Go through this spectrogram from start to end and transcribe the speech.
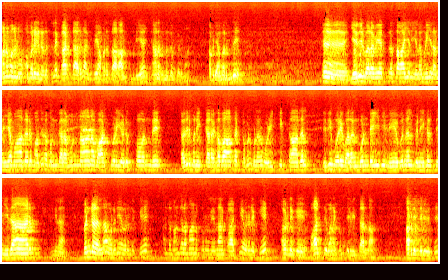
மணமகன் அமருகின்ற இடத்துல காட்டினார்கள். அங்கே போய் அமர்ந்தாராம். நம்முடைய ஞானசனந்த பெருமான். அப்படி அமர்ந்து எதிர் வரவேற்ற சாயல் இளமையில் அணைய மாதர் மதுரமங்கல முன்னான வாழ்த்தொழி எடுப்ப வந்து கதிர்மணி கரகவாச கமல் புனர் ஒழுக்கி காதல் விதிமுறை வளங்கொண்டெய்தி மேவுனல் வினைகள் செய்தார் பெண்கள் எல்லாம் உடனே அவர்களுக்கு அந்த மங்களமான பொருளை எல்லாம் காட்டி அவர்களுக்கு அவர்களுக்கு வாழ்த்து வணக்கம் தெரிவித்தாரலாம் அப்படி தெரிவித்து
